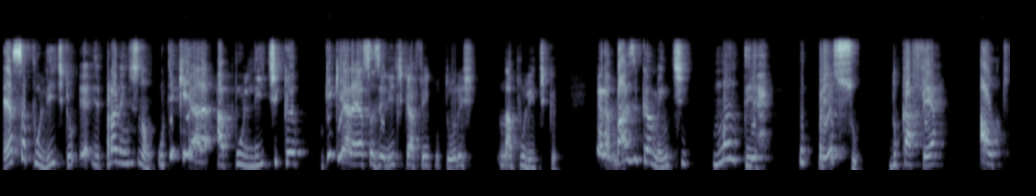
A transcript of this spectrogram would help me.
essa política. É, Para além disso, não. O que, que era a política? O que, que era essas elites cafeicultoras na política? Era basicamente manter o preço do café alto.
